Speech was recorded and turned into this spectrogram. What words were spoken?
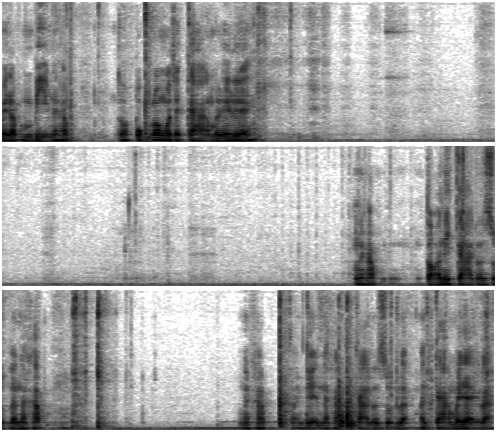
เวลาผมบีบนะครับ ตัวปุกลงก็จะกลางมาเรื่อยๆนะครับ ตอนนี้กลางจนสุดแล้วนะครับนะครับ สังเกตนะครับกลางจนสุดแล้วมันกลางไม่ได้ล้ว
